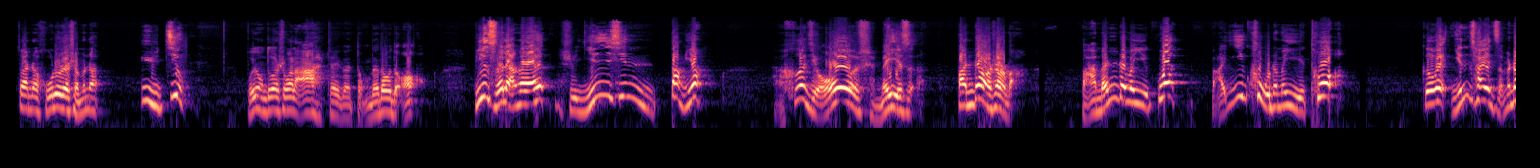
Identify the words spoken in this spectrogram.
攥着葫芦着什么呢？玉镜。不用多说了啊，这个懂的都懂。彼此两个人是淫心荡漾啊，喝酒是没意思，办正事儿吧。把门这么一关，把衣裤这么一脱，各位您猜怎么着？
